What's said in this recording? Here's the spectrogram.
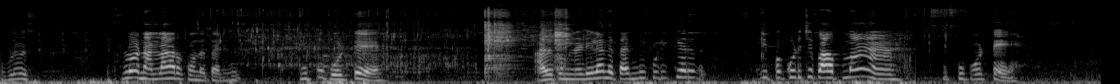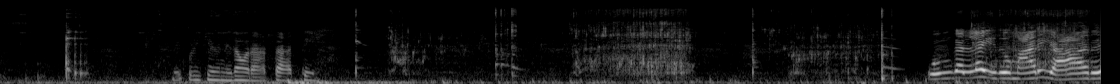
அவ்வளோ இவ்வளோ நல்லா இருக்கும் இந்த தண்ணி. உப்பு போட்டு அதுக்கு முன்னாடிலாம் இந்த தண்ணி குடிக்கிறது. இப்போ குடிச்சு பார்ப்போமா உப்பு போட்டு. குடிக்க வேண்டியதான் ஒரு அத்தை ஆத்தி உங்களில் இது மாதிரி யார்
